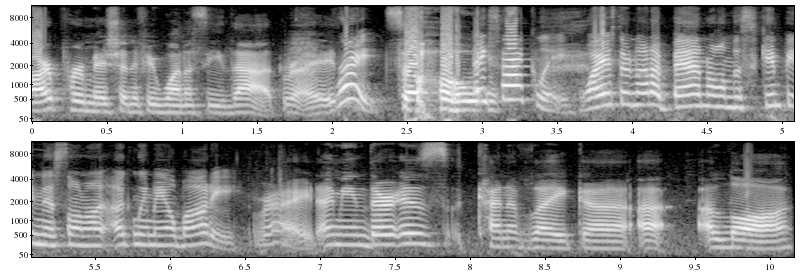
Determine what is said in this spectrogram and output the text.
our permission if you want to see that, right? Right. So exactly. Why is there not a ban on the skimpiness on an ugly male body? Right. I mean, there is kind of like a, a, a law.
